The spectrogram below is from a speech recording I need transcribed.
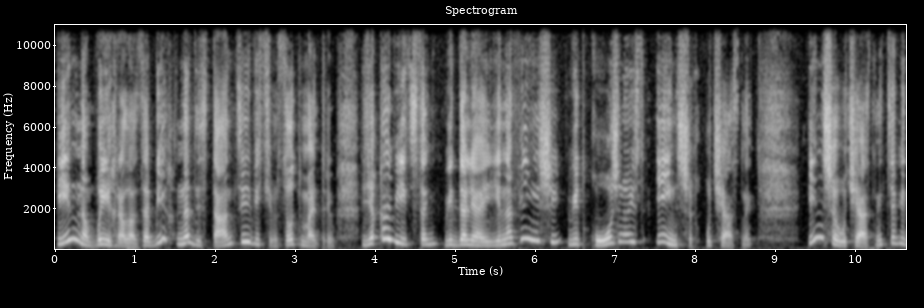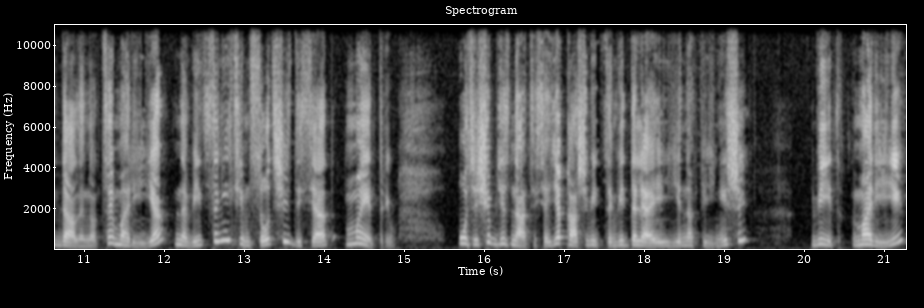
Інна виграла забіг на дистанції 800 метрів. Яка відстань віддаляє її на фініші від кожної з інших учасниць? Інша учасниця віддалено це Марія на відстані 760 метрів. Отже, щоб дізнатися, яка ж відстань віддаляє її на фініші, від Марії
